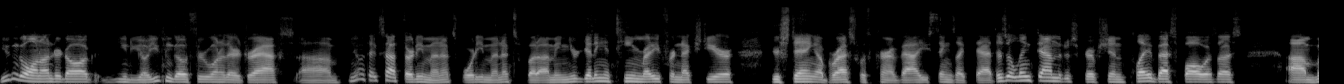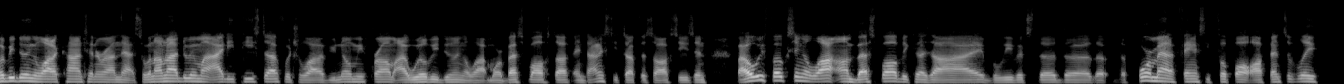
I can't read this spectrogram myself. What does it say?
you can go on underdog you, you know you can go through one of their drafts um, you know it takes about 30 minutes 40 minutes but i mean you're getting a team ready for next year. You're staying abreast with current values things like that. There's a link down in the description. Play best ball with us um, we'll be doing a lot of content around that. So when I'm not doing my IDP stuff, which a lot of you know me from, I will be doing a lot more best ball stuff and dynasty stuff this off season. But I will be focusing a lot on best ball because I believe it's the the the, the format of fantasy football offensively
